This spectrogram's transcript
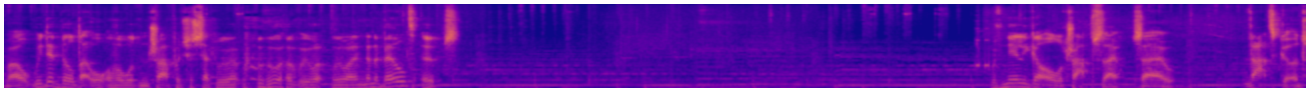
Well, we did build that other wooden trap, which I said we weren't, we weren't, we weren't going to build. Oops. We've nearly got all the traps though, so that's good.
